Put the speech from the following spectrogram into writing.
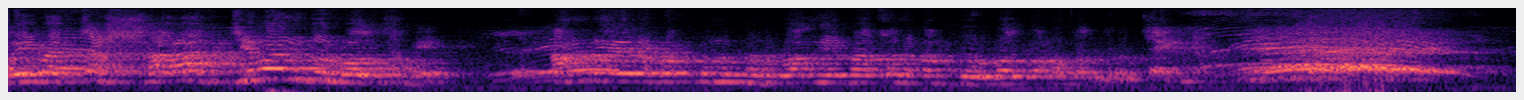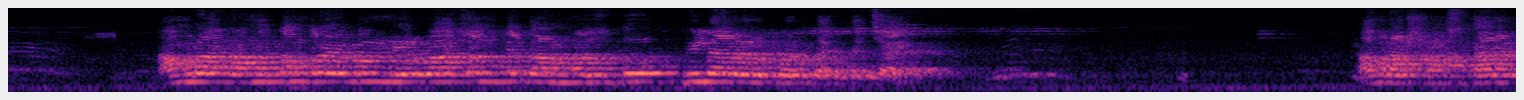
ওই বাচ্চা সারা জীবন দুর্বল থাকে। আমরা এরকম কোন দুর্বল নির্বাচন এবং দুর্বল গণতন্ত্র চাই না। আমরা গণতন্ত্র এবং নির্বাচনকে তার মজবুত পিলারের উপর দেখতে চাই। আমরা সংস্কারের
